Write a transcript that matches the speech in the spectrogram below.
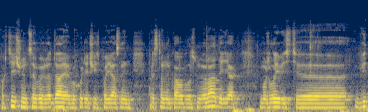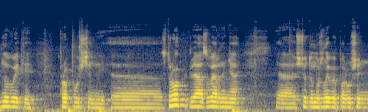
Фактично це виглядає, виходячи з пояснень представника обласної ради, як можливість е, відновити пропущений е, строк для звернення е, щодо можливих порушень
